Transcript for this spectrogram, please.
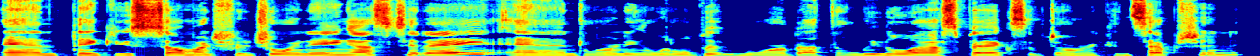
And thank you so much for joining us today and learning a little bit more about the legal aspects of donor conception.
